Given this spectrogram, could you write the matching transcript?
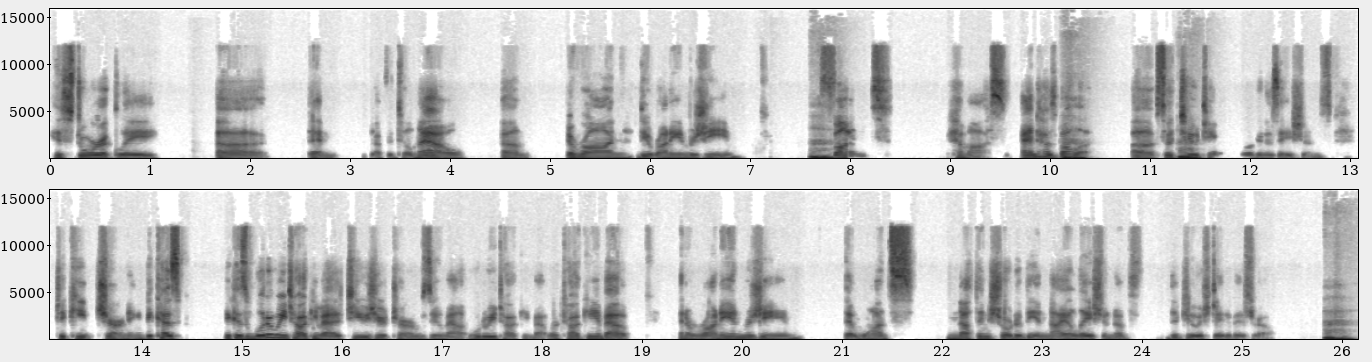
historically uh and up until now, um, Iran, the Iranian regime, Mhm. funds Hamas and Hezbollah. Uh, so 2 terrorist organizations to keep churning because because what are we talking about? To use your term, zoom out. What are we talking about? We're talking about an Iranian regime that wants nothing short of the annihilation of the Jewish state of Israel. Mhm.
